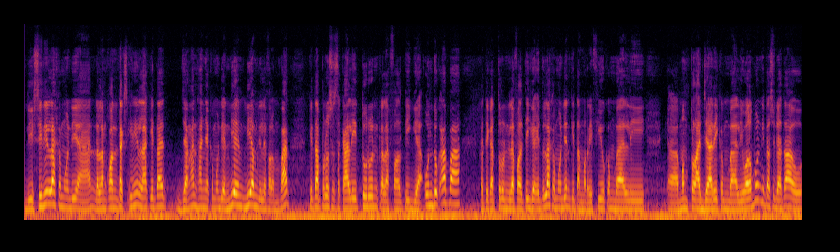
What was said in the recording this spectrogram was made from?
di sinilah kemudian dalam konteks inilah kita jangan hanya kemudian diam diam di level 4 kita perlu sesekali turun ke level 3 untuk apa? Ketika turun di level 3 itulah kemudian kita mereview kembali e, mempelajari kembali. Walaupun kita sudah tahu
